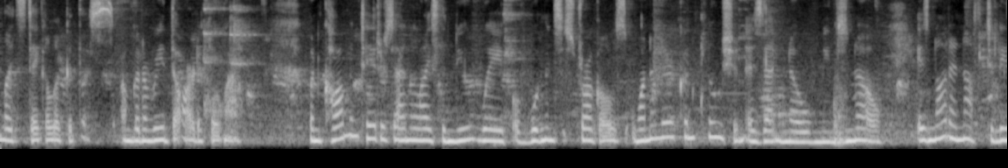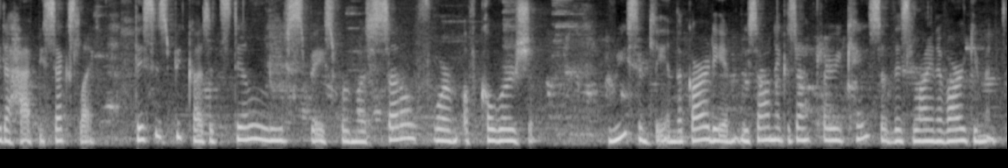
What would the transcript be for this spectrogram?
let's take a look at this. I'm going to read the article now. When commentators analyze the new wave of women's struggles, one of their conclusions is that no means no is not enough to lead a happy sex life. This is because it still leaves space for a much subtle form of coercion. Recently, in The Guardian, we saw an exemplary case of this line of argument.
